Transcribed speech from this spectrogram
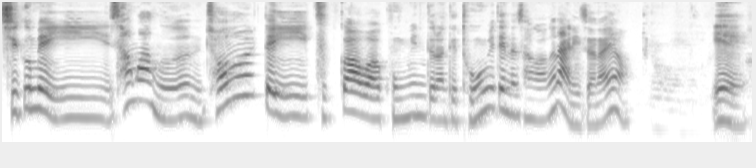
지금의 이 상황은 절대 이 국가와 국민들한테 도움이 되는 상황은 아니잖아요. 어, 예.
